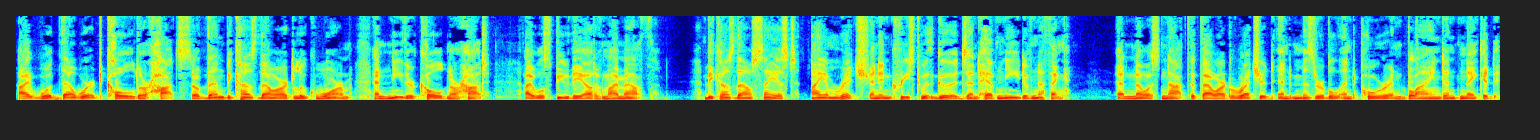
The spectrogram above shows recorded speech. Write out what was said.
I would thou wert cold or hot, so then because thou art lukewarm, and neither cold nor hot, I will spew thee out of my mouth. Because thou sayest, I am rich and increased with goods, and have need of nothing, and knowest not that thou art wretched and miserable and poor and blind and naked.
